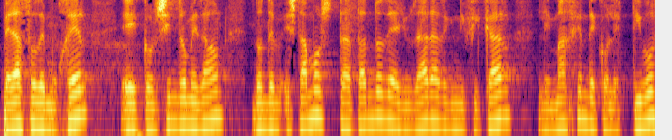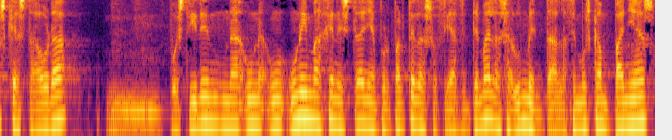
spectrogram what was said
pedazo de mujer eh, con síndrome Down, donde estamos tratando de ayudar a dignificar la imagen de colectivos que hasta ahora mm, pues tienen una, una- un- una imagen extraña por parte de la sociedad. El tema de la salud mental. Hacemos campañas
